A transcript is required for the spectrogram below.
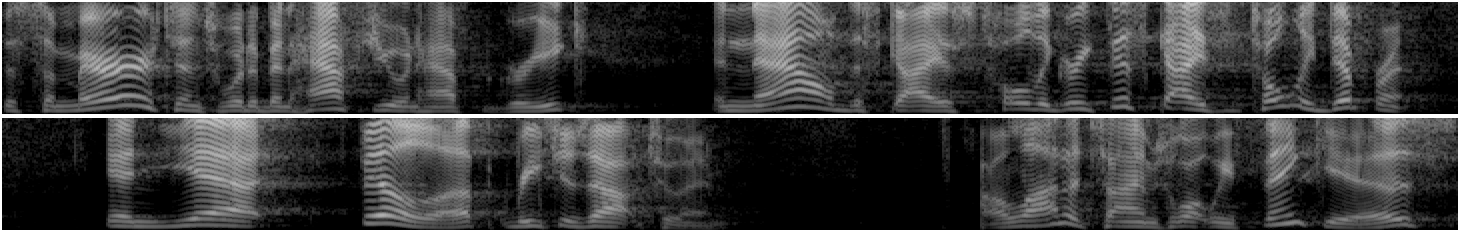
the Samaritans would have been half Jew and half Greek. And now this guy is totally Greek. This guy is totally different. And yet, Philip reaches out to him. A lot of times, what we think is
